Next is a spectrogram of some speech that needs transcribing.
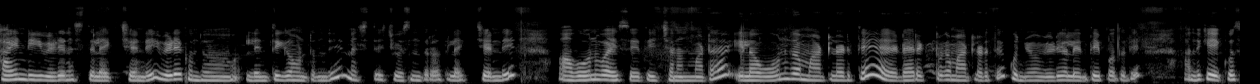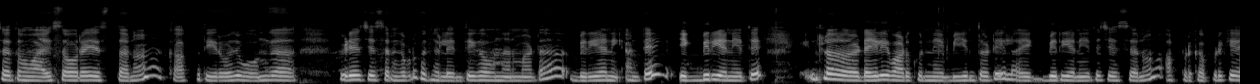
హాయ్ అండి. ఈ వీడియో నచ్చితే లైక్ చేయండి. వీడియో కొంచెం లెంతీగా ఉంటుంది. నచ్చితే చూసిన తర్వాత లైక్ చేయండి. ఆ ఓన్ వాయిస్ అయితే ఇచ్చానమాట ఇలా ఓన్గా మాట్లాడితే డైరెక్టర్గా మాట్లాడితే కొంచెం వీడియో లెంత్ అయిపోతుంది. అందుకే ఎక్కువ శాతం వాయిస్ ఓవరే ఇస్తాను. కాకపోతే ఈరోజు ఓన్గా వీడియో చేశాను కాబట్టి కొంచెం లెంతీగా ఉందన్నమాట. బిర్యానీ అంటే ఎగ్ బిర్యానీ అయితే ఇంట్లో డైలీ వాడుకునే బియ్యంతో ఇలా ఎగ్ బిర్యానీ అయితే చేశాను. అప్పటికప్పటికే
